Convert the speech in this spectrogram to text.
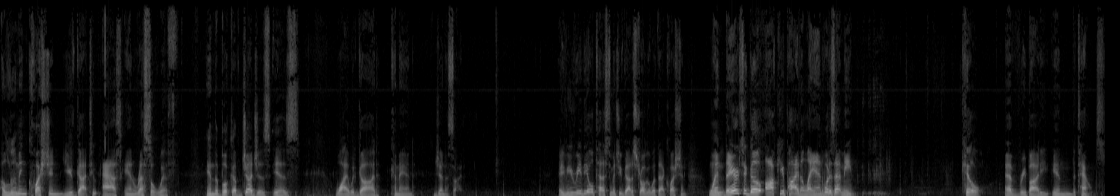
a looming question you've got to ask and wrestle with in the book of Judges is why would God command genocide? If you read the Old Testament, you've got to struggle with that question. When they're to go occupy the land, what does that mean? Kill everybody in the towns.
